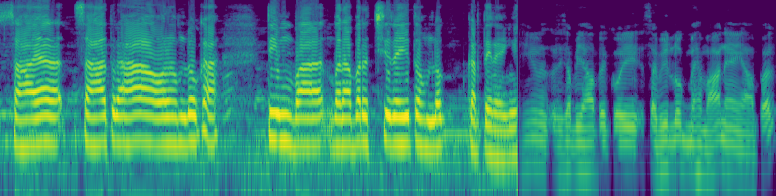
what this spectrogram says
सहाय, साथ रहा और हम लोग का टीम बराबर अच्छी रही तो हम लोग करते रहेंगे। जब यहाँ पे कोई सभी लोग मेहमान हैं यहाँ पर,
